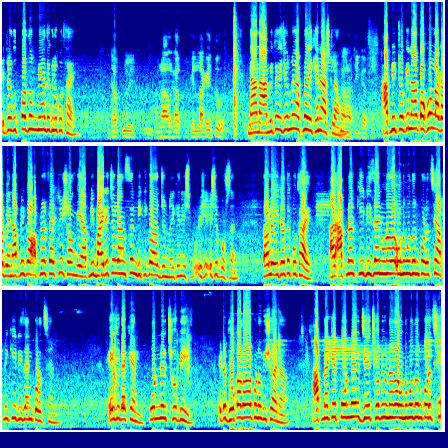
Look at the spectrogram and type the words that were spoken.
এটার উৎপাদন মেয়াদ এগুলো কোথায়? এটা আপনি আমরা আলগা টোকেন লাগাই তো। না না আমি তো এই জন্যই আপনার এখানে আসলাম। না না ঠিক আছে। আপনি টোকেন আর কখন লাগাবেন? আপনি আপনার ফ্যাক্টরির সঙ্গে আপনি বাইরে চলে আসছেন বিক্রি করার জন্য এখানে এসে পড়ছেন। তাহলে এটাতে কোথায়? আর আপনার কি ডিজাইন ওনারা অনুমোদন করেছে? আপনি কি ডিজাইন করেছেন? এই যে দেখেন, পণ্যের ছবি। এটা ধোকা দেওয়ার কোনো বিষয় না। আপনাকে পণ্যের যে ছবি ওনারা অনুমোদন করেছে,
